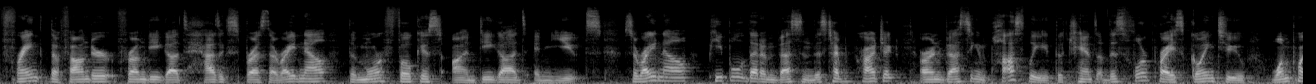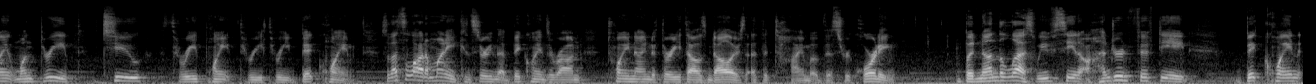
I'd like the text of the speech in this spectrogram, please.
Frank, the founder from DeGods, has expressed that right now they're more focused on DeGods and y00ts. So right now, people that invest in this type of project are investing in possibly the chance of this floor price going to 1.13 to 3.33 Bitcoin. So that's a lot of money considering that Bitcoin's around 29 to $30,000 at the time of this recording. But nonetheless, we've seen 158 Bitcoin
